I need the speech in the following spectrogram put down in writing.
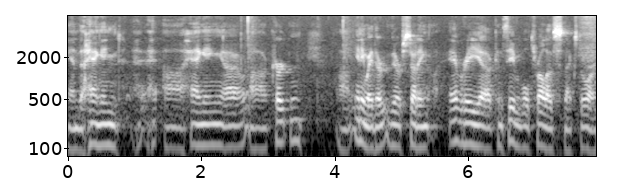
and the hanging, uh, hanging uh, anyway, they're, they're studying every conceivable trellis next door.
